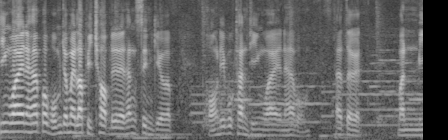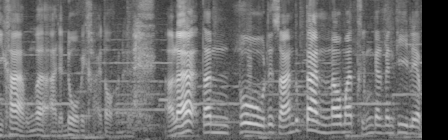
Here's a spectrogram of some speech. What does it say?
ทิ้งไว้นะครับเพราะผมจะไม่รับผิดชอบใดๆทั้งสิ้นเกี่ยวกับของที่พวกท่านทิ้งไว้นะครับผมถ้าเกิด มันมีค่าผมก็อาจจะโดไปขายต่อนะเอาละท่านผู้โดยสารทุกท่านเรามาถึงกันเป็นที่เรียบ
